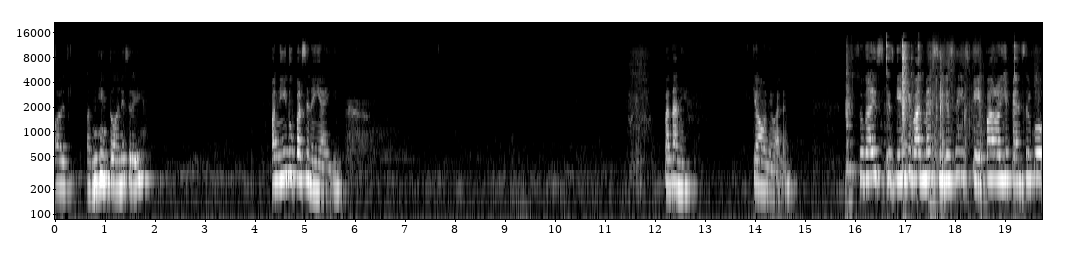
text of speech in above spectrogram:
और अब नींद तो आने से रही। और नींद ऊपर से नहीं आएगी। पता नहीं, क्या होने वाला है। सो so गाइज़ इस गेम के बाद मैं सीरियसली इस पेपर और ये पेंसिल को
